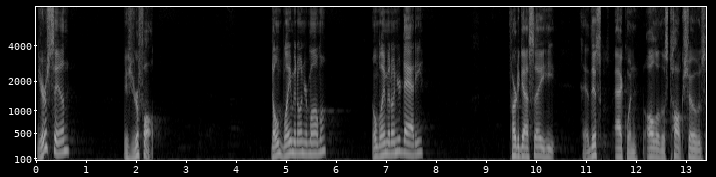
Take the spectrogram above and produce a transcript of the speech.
Your sin is your fault. Don't blame it on your mama. Don't blame it on your daddy. Heard a guy say he this back when all of those talk shows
